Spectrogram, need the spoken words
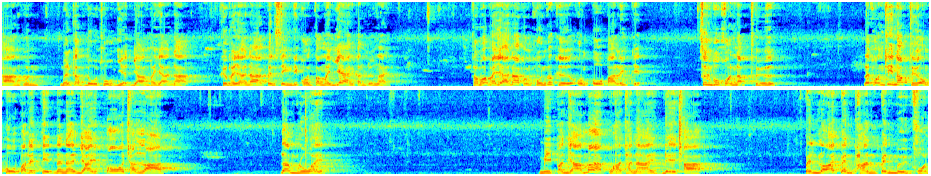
ทางคุณเหมือนกับดูถูกเหยียดหยามพญานาค คือพญานาคเป็นสิ่งที่คนต้องมาแย่งกันหรือไงคำว่าพญานาคของคุณก็คือองค์ปู่ปาริจิต ซึ่งผู้คนนับถือ และคนที่นับถือองค์ปู่ปาริจิตนั้นนะใหญ่โตฉลาด ร่ำรวย มีปัญญามากกว่าทนายเดชา เป็นร้อยเป็นพันเป็นหมื่นคน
